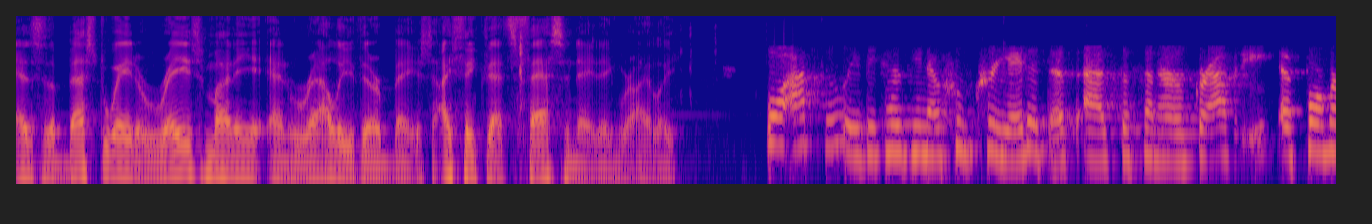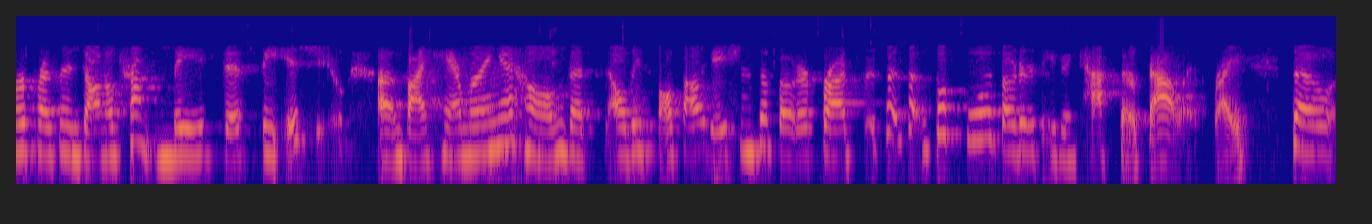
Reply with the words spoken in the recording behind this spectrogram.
as the best way to raise money and rally their base. I think that's fascinating, Riley. Well, absolutely, because you know who created this as the center of gravity. If former President Donald Trump made this the issue um, by hammering it home that all these false allegations of voter fraud before voters even cast their ballot, right? So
